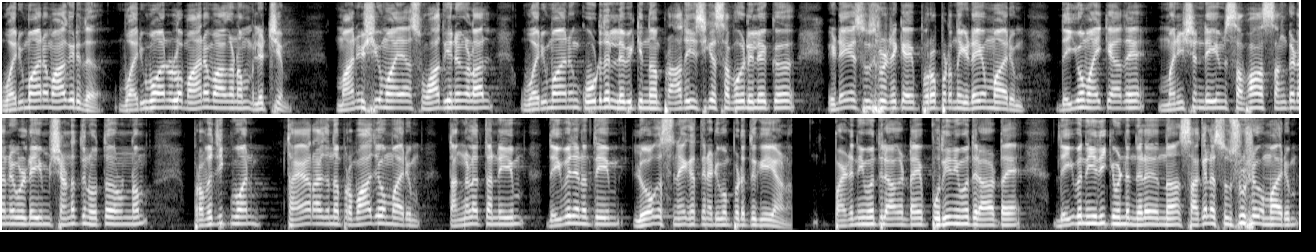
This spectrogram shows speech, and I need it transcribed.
വരുമാനമാകരുത്. വരുവാനുള്ള മാനമാകണം ലക്ഷ്യം. മാനുഷികമായ സ്വാധീനങ്ങളാൽ വരുമാനം കൂടുതൽ ലഭിക്കുന്ന പ്രാദേശിക സഭകളിലേക്ക് ഇടയ ശുശ്രൂഷയ്ക്കായി പുറപ്പെടുന്ന ഇടയന്മാരും ദൈവമയക്കാതെ മനുഷ്യന്റെയും സഭാ സംഘടനകളുടെയും ക്ഷണത്തിനൊത്തവണ്ണം പ്രവചിക്കുവാൻ തയ്യാറാകുന്ന പ്രവാചകന്മാരും തങ്ങളെ തന്നെയും ദൈവജനത്തെയും ലോകസ്നേഹത്തിന് അടിമപ്പെടുത്തുകയാണ്. പഴയ നിയമത്തിലാകട്ടെ പുതിയ നിയമത്തിലാകട്ടെ ദൈവനീതിക്ക് വേണ്ടി നിലനിന്ന സകല ശുശ്രൂഷകന്മാരും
